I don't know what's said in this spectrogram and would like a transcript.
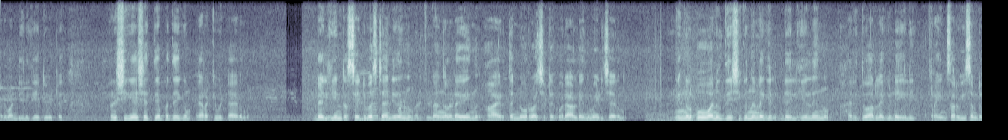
ഒരു വണ്ടിയിൽ കയറ്റി വിട്ട് ഋഷികേശ് എത്തിയപ്പോഴത്തേക്കും ഇറക്കി വിട്ടായിരുന്നു. ഡൽഹി ഇന്റർസ്റ്റേറ്റ് ബസ് സ്റ്റാൻഡിൽ നിന്നും ഞങ്ങളുടെ കയ്യിൽ നിന്ന് ആയിരത്തഞ്ഞൂറ് രൂപ വെച്ചിട്ട് ഒരാളുടെ നിന്ന് മേടിച്ചായിരുന്നു. നിങ്ങൾ പോകാൻ ഉദ്ദേശിക്കുന്നുണ്ടെങ്കിൽ ഡൽഹിയിൽ നിന്നും ഹരിദ്വാറിലേക്ക് ഡെയിലി ട്രെയിൻ സർവീസ് ഉണ്ട്.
